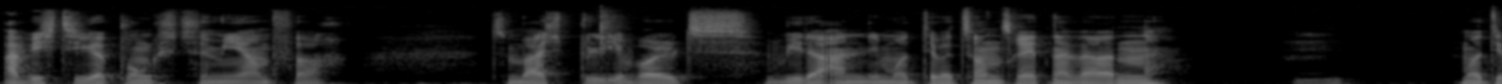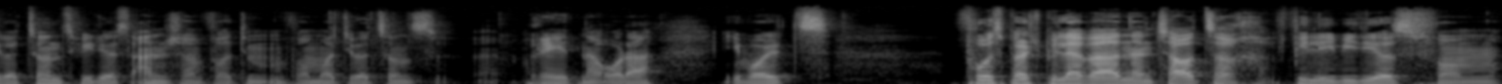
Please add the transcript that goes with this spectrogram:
ein wichtiger Punkt für mich einfach. Zum Beispiel, ihr wollt wieder an die Motivationsredner werden, Motivationsvideos anschauen von, von Motivationsredner oder ihr wollt Fußballspieler werden, dann schaut auch viele Videos vom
